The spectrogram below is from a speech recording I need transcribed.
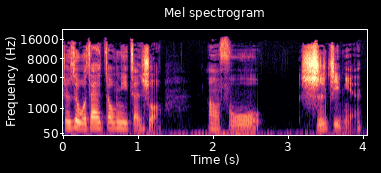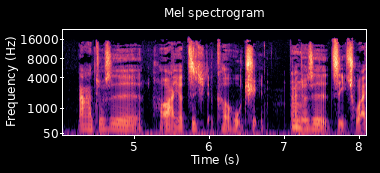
就是我在中立诊所，嗯，服务十几年，那就是后来有自己的客户群，那就是自己出来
